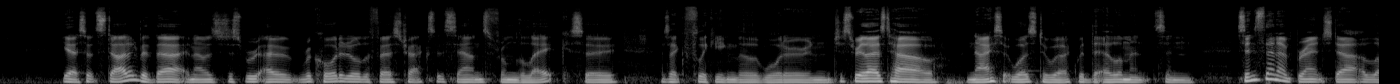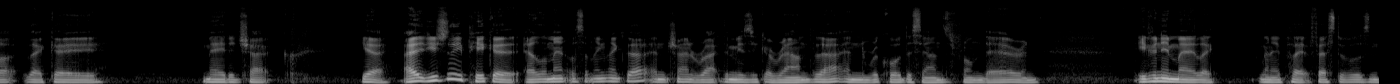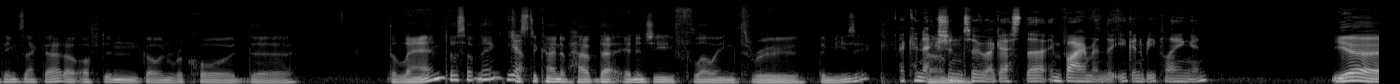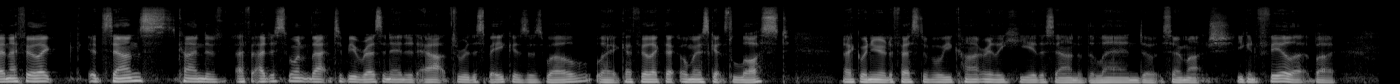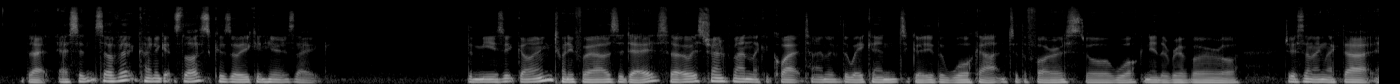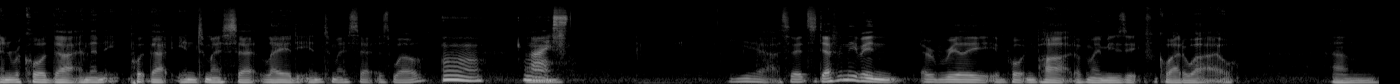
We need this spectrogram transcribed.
yeah so it started with that and i was just re- i recorded all the first tracks with sounds from the lake. So I was like flicking the water and just realized how nice it was to work with the elements. And since then, I've branched out a lot. Like I made a track. Yeah, I usually pick a element or something like that and try and write the music around that and record the sounds from there. And even in my like when I play at festivals and things like that, I'll often go and record the the land or something Yeah. just to kind of have that energy flowing through the music. A connection Um, to, I guess, the environment that you're going to be playing in. Yeah, and I feel like it sounds kind of. I, f- I just want that to be resonated out through the speakers as well. Like I feel like that almost gets lost. Like when you're at a festival, you can't really hear the sound of the land or so much. You can feel it, but that essence of it kind of gets lost because all you can hear is like the music going 24 hours a day. So I always try and find like a quiet time of the weekend to go either walk out into the forest or walk near the river or do something like that and record that and then put that into my set, layered into my set as well. Mm, nice. Um, yeah, so it's definitely been a really important part of my music for quite a while. Um,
